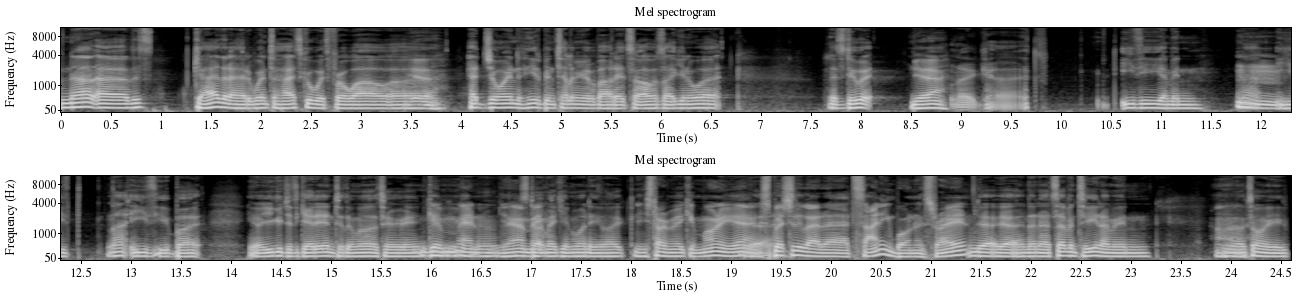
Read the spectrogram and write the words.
No, uh, this guy that I had went to high school with for a while uh, Yeah. had joined, and he'd been telling me about it. So I was like, you know what? let's do it. Yeah. Like uh, it's easy. I mean, not easy, not easy, but you know, you could just get into the military and Get- you, and, know, yeah, start make- making money. Like you started making money, yeah. Yeah. Especially like that signing bonus, right? yeah, yeah. And then at 17, I mean, you know, Uh-huh. it's only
